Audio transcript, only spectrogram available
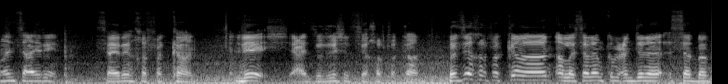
وين سايرين؟ سايرين خرفكان ليش؟ عزوز ليش تصير خرفكان؟ بتصير خرفكان الله يسلمكم عندنا سبب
